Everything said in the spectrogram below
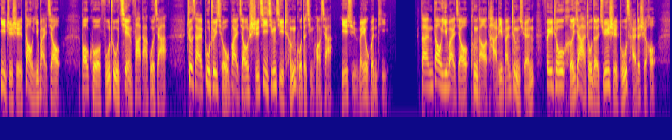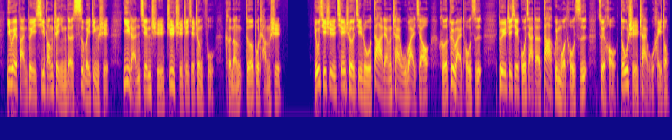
一直是道义外交，包括扶助欠发达国家，这在不追求外交实际经济成果的情况下，也许没有问题。但道义外交碰到塔利班政权、非洲和亚洲的军事独裁的时候，因为反对西方阵营的思维定势，依然坚持支持这些政府，可能得不偿失。尤其是牵涉进入大量债务外交和对外投资，对这些国家的大规模投资，最后都是债务黑洞。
